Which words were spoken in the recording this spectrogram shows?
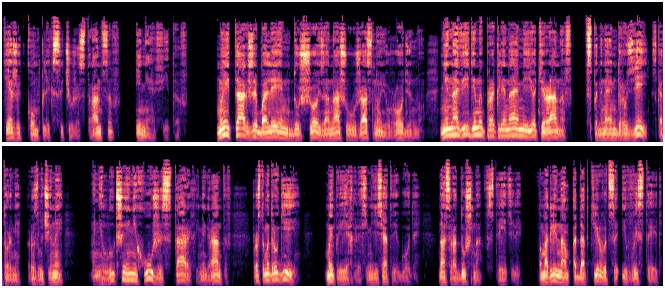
те же комплексы чужестранцев и неофитов. Мы также болеем душой за нашу ужасную родину, ненавидим и проклинаем ее тиранов, вспоминаем друзей, с которыми разлучены. Мы не лучше и не хуже старых иммигрантов, просто мы другие. Мы приехали в 70-е годы. Нас радушно встретили, помогли нам адаптироваться и выстоять,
